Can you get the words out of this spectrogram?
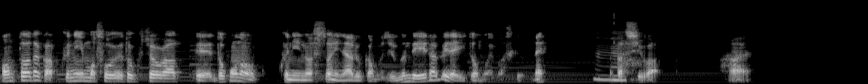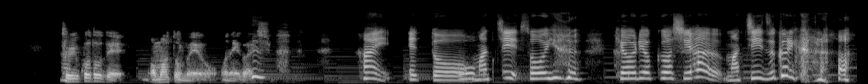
本当はだから国もそういう特徴があってどこの国の人になるかも自分で選べりゃいいと思いますけどねうん私は。はい。ということでおまとめをお願いします。はいえっとお町そういう協力をし合う町づくりから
